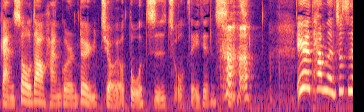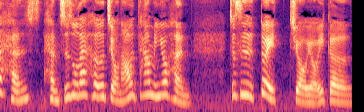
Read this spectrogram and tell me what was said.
感受到韩国人对于酒有多执着这一件事情，因为他们就是很很执着在喝酒，然后他们又很。就是对酒有一个，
